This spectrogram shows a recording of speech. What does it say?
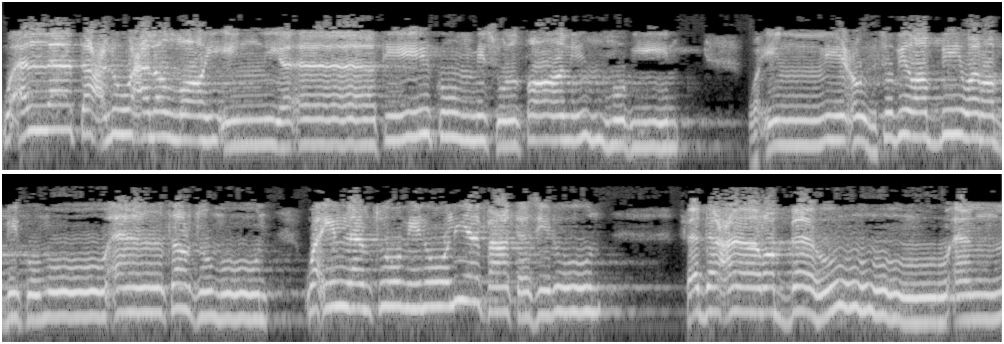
وألا تعلوا على الله إني آتيكم بسلطان مبين. وإني عذت بربي وربكم أن ترجمون. وإن لم تؤمنوا لي فاعتزلون. فدعا ربه أن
